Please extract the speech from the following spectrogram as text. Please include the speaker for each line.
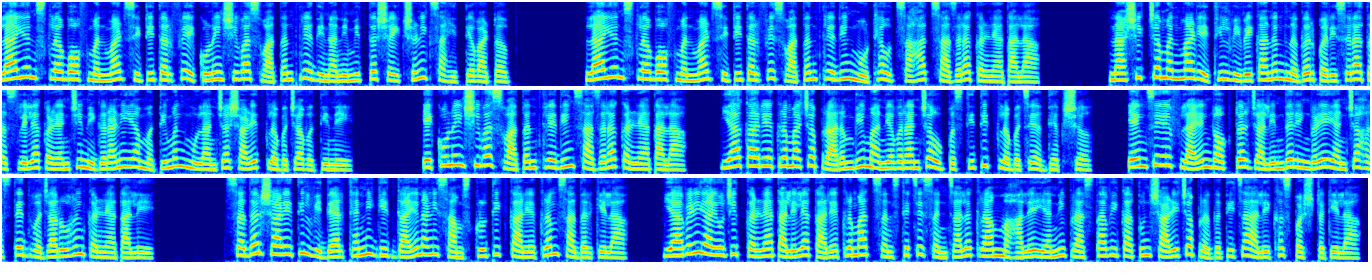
Speaker 1: Lions club of Manmad सिटीतर्फे एकोणऐंशीवा स्वातंत्र्य दिनानिमित्त शैक्षणिक साहित्य वाटप. लायन्स क्लब ऑफ मनमाड सिटीतर्फे स्वातंत्र्य दिन मोठ्या उत्साहात साजरा करण्यात आला. नाशिकच्या मनमाड येथील विवेकानंद नगर परिसरात असलेल्या कळ्यांची निगराणी या मतिमंद मुलांच्या शाळेत क्लबच्या वतीने. एकोणऐंशीवा स्वातंत्र्य दिन साजरा करण्यात आला. या कार्यक्रमाच्या प्रारंभी मान्यवरांच्या उपस्थितीत क्लबचे अध्यक्ष MCF lion doctor Jalindar Ingale यांच्या हस्ते ध्वजारोहण करण्यात आले. सदर शाळेतील विद्यार्थ्यांनी गीत गायन आणि सांस्कृतिक कार्यक्रम सादर केला. यावेळी आयोजित करण्यात आलेल्या कार्यक्रमात संस्थेचे संचालक राम महाले यांनी प्रास्ताविकातून शाळेच्या प्रगतीचा आलेख स्पष्ट केला.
